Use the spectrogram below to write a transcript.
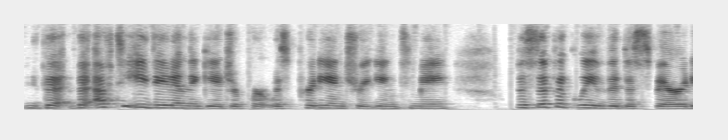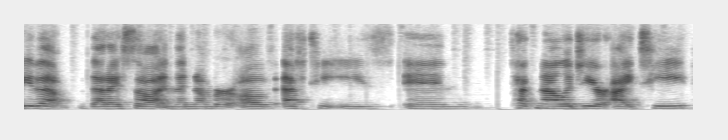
The, the FTE data in the Gauge report was pretty intriguing to me, specifically the disparity that, that I saw in the number of FTEs in technology or IT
